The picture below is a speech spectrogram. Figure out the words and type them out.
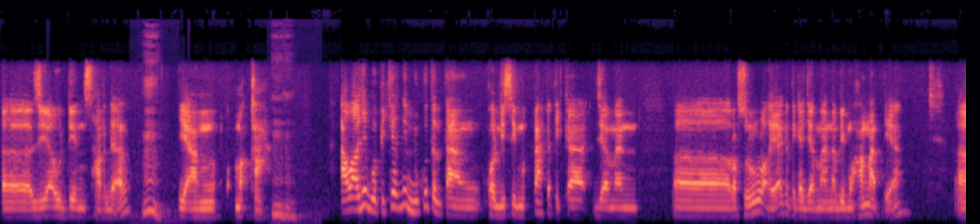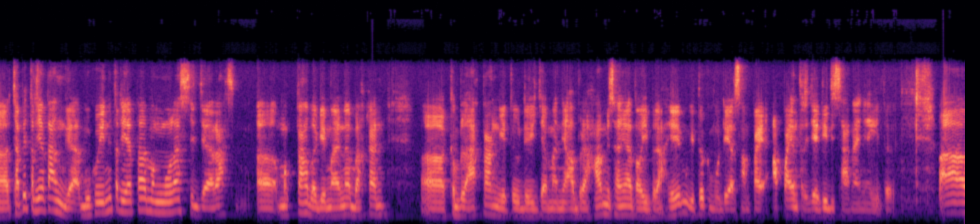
eh, Ziauddin Sardar Hmm. yang Mekah. Hmm. Awalnya gue pikir ini buku tentang kondisi Mekah ketika zaman eh, Rasulullah ya, ketika zaman Nabi Muhammad ya. Eh, tapi ternyata enggak. Buku ini ternyata mengulas sejarah eh, Mekah bagaimana bahkan eh, ke belakang gitu dari zamannya Abraham misalnya atau Ibrahim gitu, kemudian sampai apa yang terjadi di sananya gitu. Eh,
